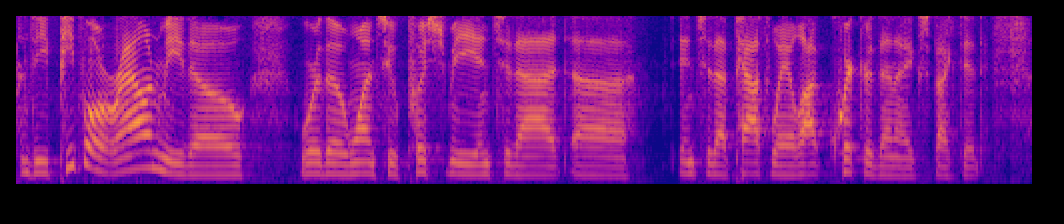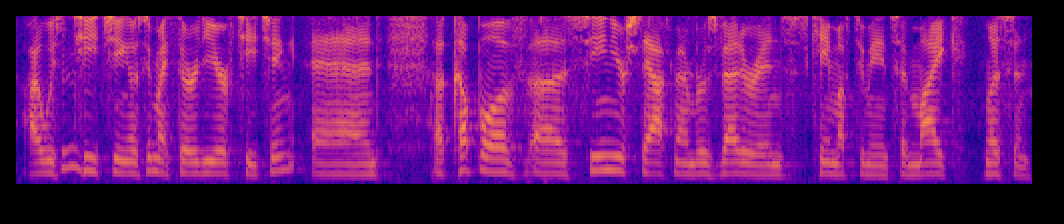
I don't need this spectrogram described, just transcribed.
the people around me, though, were the ones who pushed me into that uh, into that pathway a lot quicker than I expected. I was mm. teaching; I was in my third year of teaching, and a couple of uh, senior staff members, veterans, came up to me and said, "Mike, listen,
